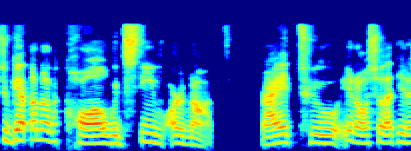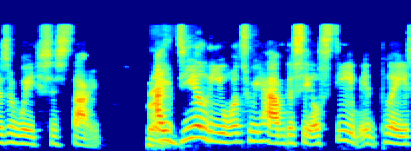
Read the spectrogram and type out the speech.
to get another call with steve or not right to you know so that he doesn't waste his time right. ideally once we have the sales team in place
